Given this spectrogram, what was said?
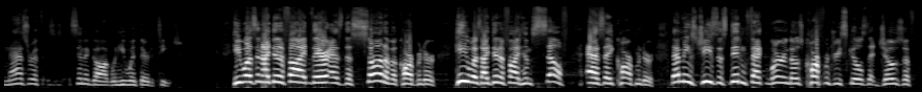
Nazareth synagogue when he went there to teach. He wasn't identified there as the son of a carpenter. He was identified himself as a carpenter. That means Jesus did, in fact, learn those carpentry skills that Joseph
